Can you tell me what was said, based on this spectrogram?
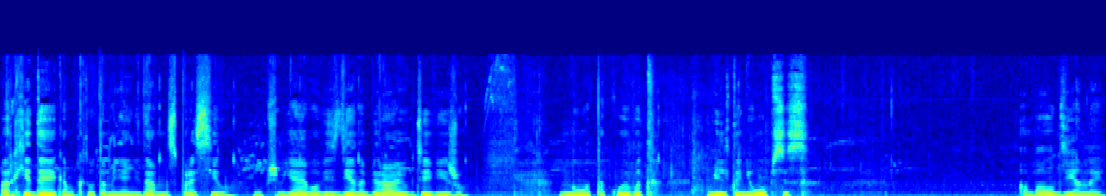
орхидейкам. Кто-то меня недавно спросил. В общем, я его везде набираю, где вижу. Но такой вот мильтониопсис обалденный.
